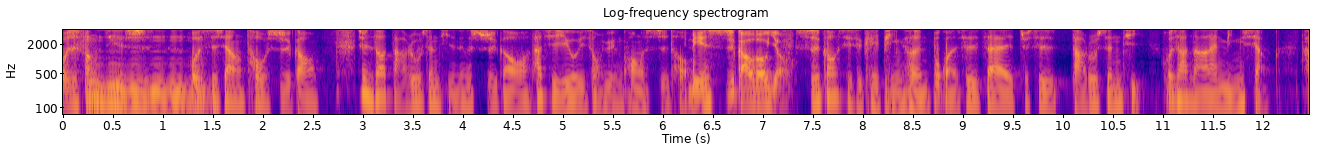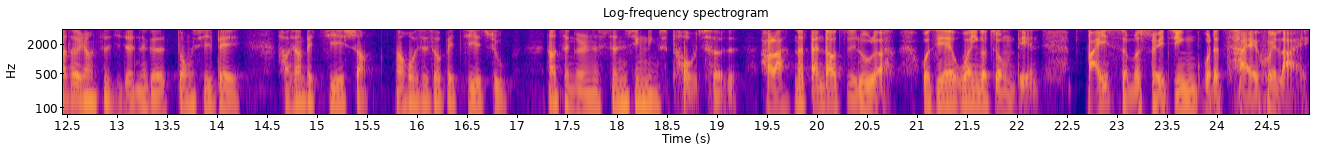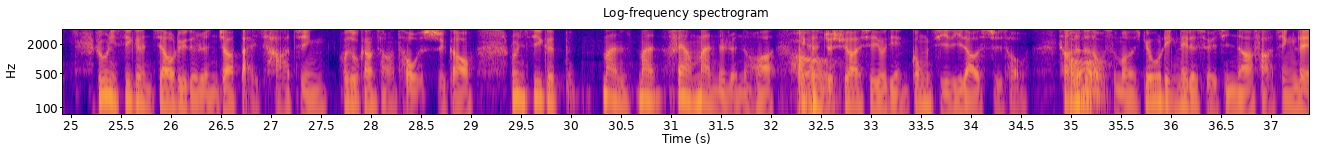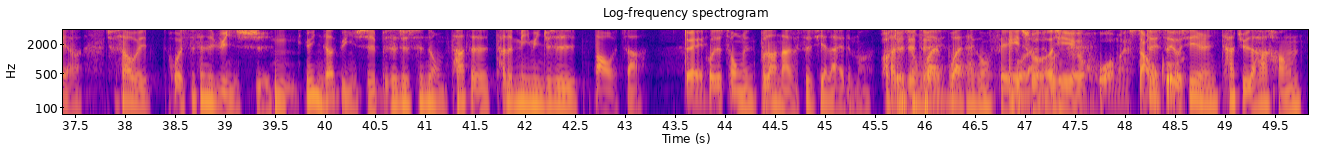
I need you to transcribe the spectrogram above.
或是方解石，或者是像透石膏。就你知道打入身体的那个石膏啊，它其实也有一种原矿的石头。连石膏都有。石膏其实可以平衡，不管是在就是打入身体，或是它拿来冥想，它都会让自己的那个东西被好像被接上，然后或是说被接住，然后整个人的身心灵是透彻的。好了，那单刀直入了，我直接问一个重点：摆什么水晶，我的财会来？如果你是一个很焦虑的人，你就要摆茶晶，或者我刚刚讲的透石膏。如果你是一个不慢慢非常慢的人的话，你可能就需要一些有点攻击力道的石头，像是那种哦什么幽灵类的水晶啊、法晶类啊，就稍微或者是甚至陨石。嗯，因为你知道陨石不是就是那种它的它的命运就是爆炸，对，或者从不知道哪个世界来的吗？哦它是从对对对外外太空飞过来而且有火嘛，烧过。对，所以有些人他觉得他好像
